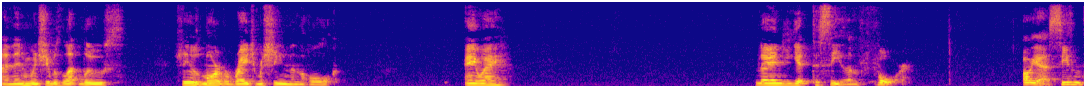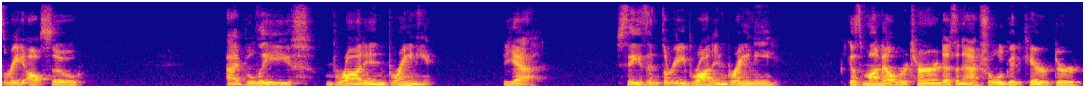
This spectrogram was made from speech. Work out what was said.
And then when she was let loose, she was more of a rage machine than the Hulk. Anyway, then you get to season four. Oh yeah, season three also, I believe, brought in Brainy. Yeah, season three brought in Brainy because Mon-El returned as an actual good character,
